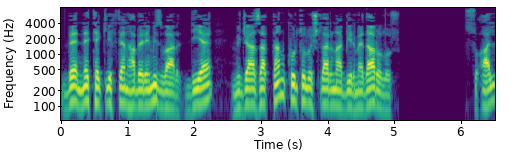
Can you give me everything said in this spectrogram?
ve ne tekliften haberimiz var diye mücazattan kurtuluşlarına bir medar olur. Sual:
